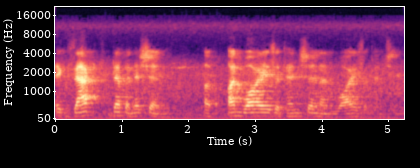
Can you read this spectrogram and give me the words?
exact definition of unwise attention and wise attention.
